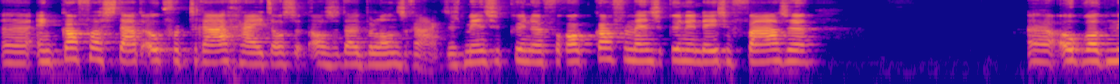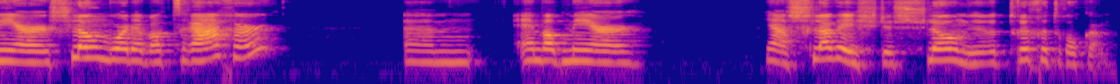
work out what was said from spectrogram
Uh, en kaffa staat ook voor traagheid als, als het uit balans raakt. Dus mensen kunnen, vooral kaffa mensen kunnen in deze fase uh, ook wat meer sloom worden, wat trager. Um, en wat meer ja, sluggish, dus sloom, dus wat teruggetrokken.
